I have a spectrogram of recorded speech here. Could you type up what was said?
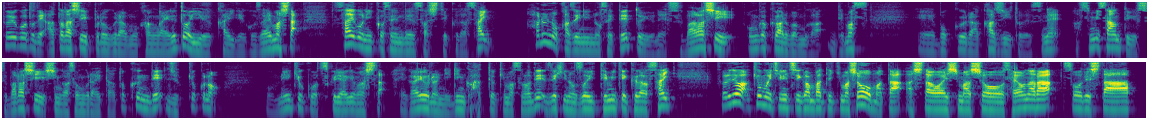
ということで新しいプログラムを考えるという回でございました。最後に1個宣伝させてください。春の風に乗せてというね、素晴らしい音楽アルバムが出ます。えー、僕らカジーとですね、あすみさんという素晴らしいシンガーソングライターと組んで10曲の名曲を作り上げました。概要欄にリンク貼っておきますので、ぜひ覗いてみてください。それでは今日も一日頑張っていきましょう。また明日お会いしましょう。さようなら。そうでした。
